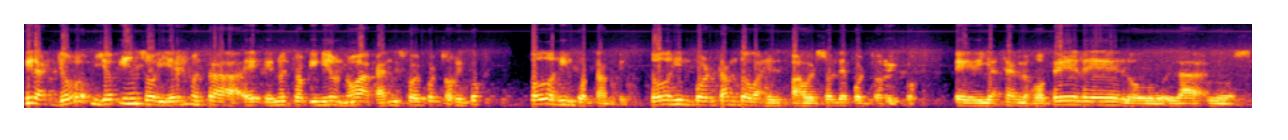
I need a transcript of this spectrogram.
Mira, yo yo pienso, y es nuestra es nuestra opinión, ¿no? Acá en el sol de Puerto Rico, todo es importante. Todo es importante bajo el, bajo el sol de Puerto Rico. Eh, ya sean los hoteles, los,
